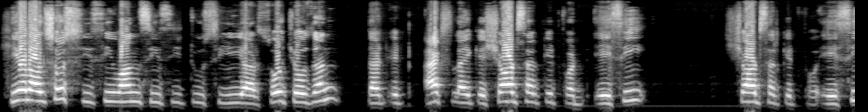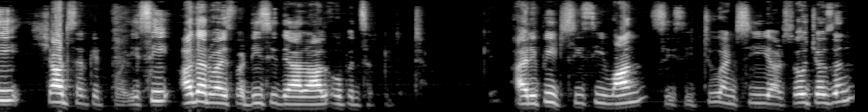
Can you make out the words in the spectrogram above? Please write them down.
Here also CC1, CC2, CE are so chosen that it acts like a short circuit for AC, short circuit for AC, short circuit for AC, otherwise for DC they are all open circuited. I repeat CC1, CC2 and C are so chosen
